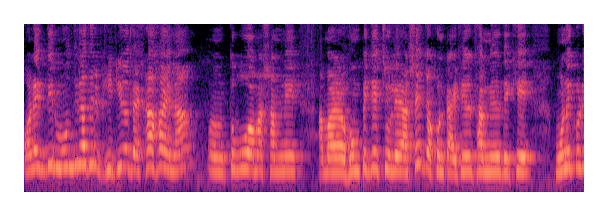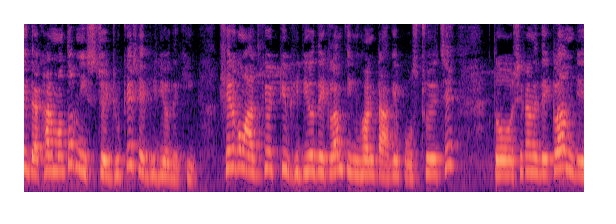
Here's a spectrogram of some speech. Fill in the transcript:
অনেকদিন মন্দিরাদের ভিডিও দেখা হয় না তবুও আমার সামনে, আমার হোম পেজে চলে আসে, যখন টাইটেল থামনেল দেখে মনে করি দেখার মতো নিশ্চয়ই ঢুকে সেই ভিডিও দেখি। সেরকম আজকেও একটি ভিডিও দেখলাম, তিন ঘণ্টা আগে পোস্ট হয়েছে। তো সেখানে দেখলাম যে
